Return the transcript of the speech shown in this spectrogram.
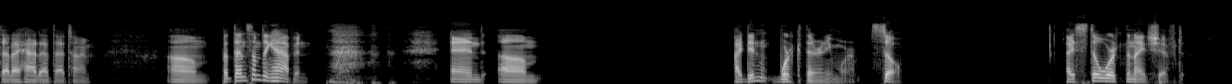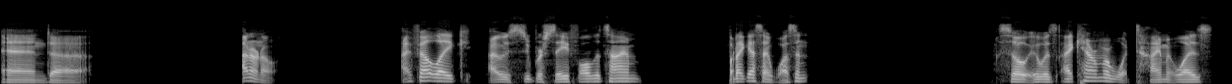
that I had at that time. Um, but then something happened, and um, I didn't work there anymore. So I still worked the night shift, and uh, I don't know. I felt like I was super safe all the time, but I guess I wasn't. So it was, I can't remember what time it was,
